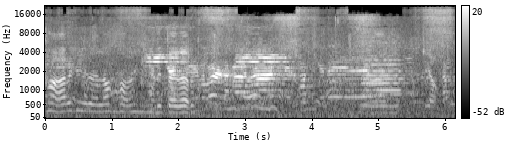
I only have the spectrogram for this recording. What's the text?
ಕಾರ್ಗಿಲೆಲ್ಲ ಹಾಳು ನಡೀತಾ ಇದ್ದಾರೆ Yeah.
